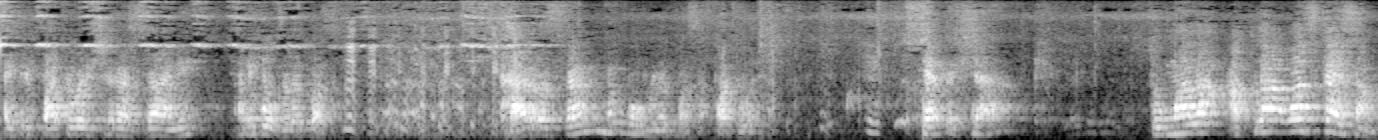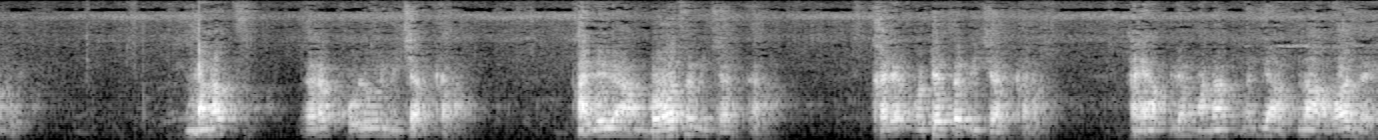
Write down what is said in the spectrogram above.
काहीतरी पाच वर्ष रस्ता आणि आणि बोंबलत बसा. खा रस्ता मग बोंबलत बसा. पाठवत त्यापेक्षा तुम्हाला आपला आवाज काय सांगतो? मनात जरा खोलवर विचार करा. आलेल्या अनुभवाचा विचार करा. खऱ्या खोट्याचा विचार करा. आणि आपल्या मनातनं जे आपला आवाज आहे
